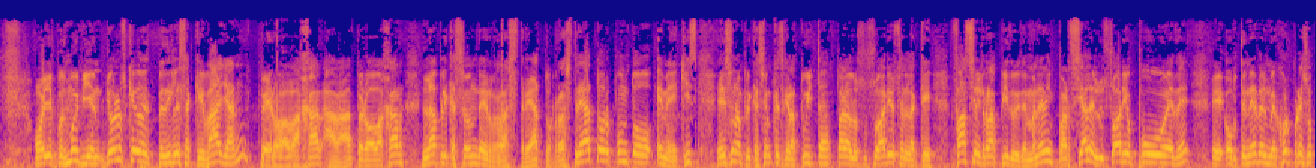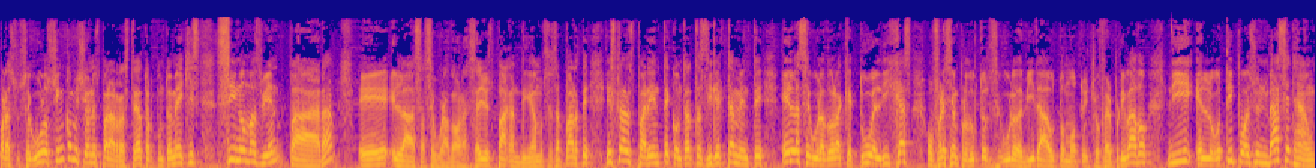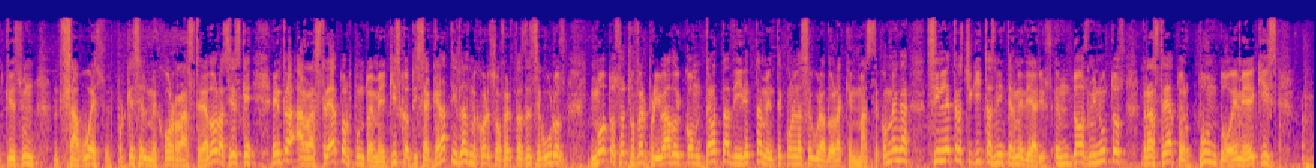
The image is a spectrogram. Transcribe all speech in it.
Oye, pues muy bien. Yo los quiero pedirles a que vayan, pero a bajar, ah, pero a bajar la aplicación de Rastreator. Rastreator.mx es una aplicación que es gratuita para los usuarios en la que fácil, rápido y de manera imparcial el usuario puede eh, obtener el mejor precio para su seguro sin comisiones para Rastreator.mx, sino más bien para eh, las aseguradoras. Ellos pagan, digamos, esa parte. Es transparente, contratas directamente en la aseguradora que tú elijas. Ofrecen productos de seguro de vida, auto, moto y chofer privado. Y el logotipo es un Basset Hound, que es un sabueso, porque es el mejor rastreador. Así es que entra a rastreator.mx, cotiza gratis las mejores ofertas de seguros, motos o chofer privado y contrata directamente con la aseguradora que más te convenga, sin letras chiquitas ni intermediarios. En dos minutos, rastreator.mx,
